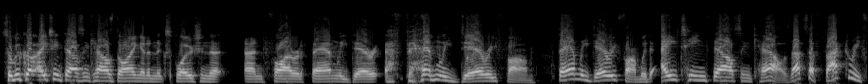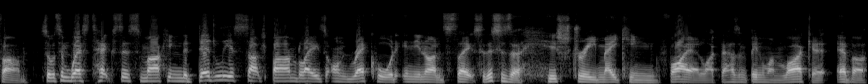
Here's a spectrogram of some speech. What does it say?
So we've got 18,000 cows dying at an explosion and fire at a family dairy, a family dairy farm family dairy farm with 18,000 cows. That's a factory farm. So it's in West Texas, marking the deadliest such barn blaze on record in the United States. So this is a history-making fire, like there hasn't been one like it ever.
